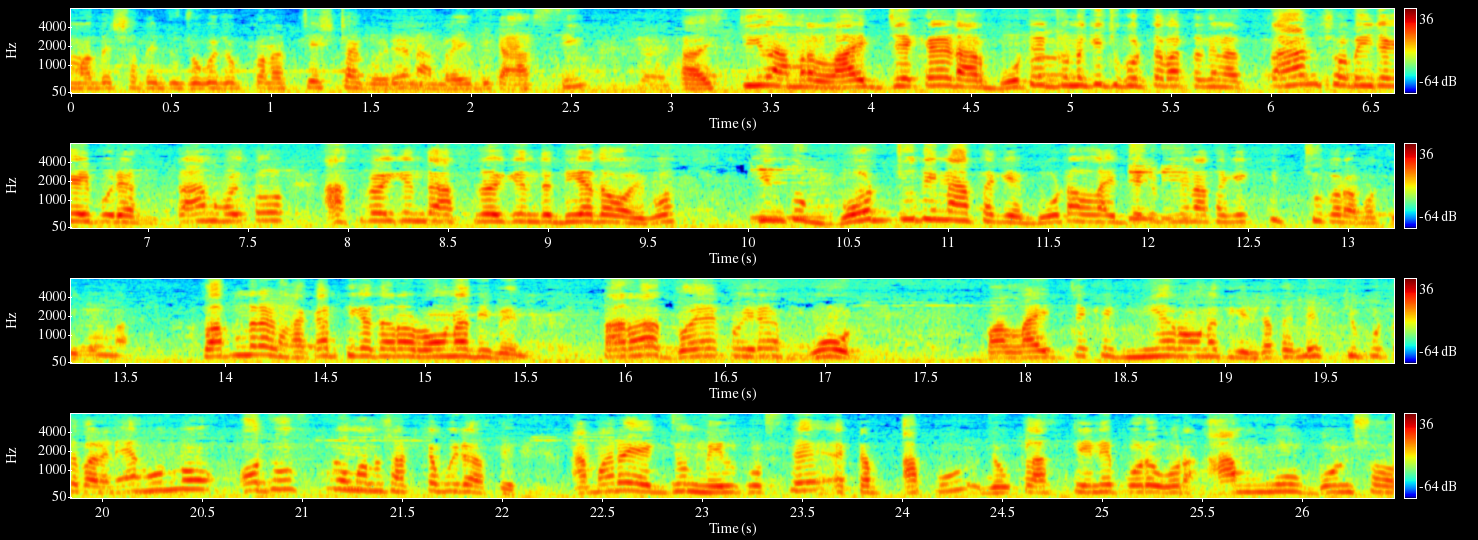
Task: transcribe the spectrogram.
আমাদের সাথে একটু যোগাযোগ করার চেষ্টা করেন, আমরা এদিকে আসছি। স্টিল আমরা লাইফ জ্যাকেট আর বোটের জন্য কিছু করতে পারতেছি না। ত্রাণ সব এই জায়গায় পড়ে আছে। ত্রাণ হয়তো আশ্রয় কেন্দ্রে আশ্রয় কেন্দ্রে দিয়ে দেওয়া হইব। কিন্তু বোট যদি না থাকে বোট আর লাইফ জ্যাকেট যদি না থাকে, কিচ্ছু করা পসিবল না। তো আপনারা ঢাকার থেকে যারা রওনা দিবেন, তারা দয়া করে বোট বা লাইফ জ্যাকেট নিয়ে রওনা দিবেন যাতে রেস্কিউ করতে পারেন। এখনও অজস্র মানুষ আটকা পড়ে আছে। আমার একজন মেল করছে, একটা আপু, যে ক্লাস টেনে পড়ে, ওর আম্মু, বোন সহ,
